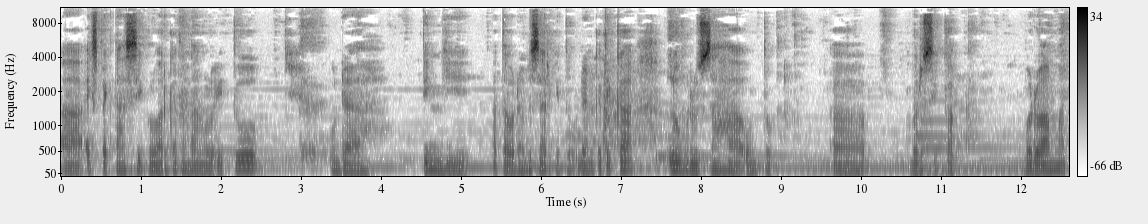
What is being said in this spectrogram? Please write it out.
uh, ekspektasi keluarga tentang lo itu udah tinggi atau udah besar gitu. Dan ketika lo berusaha untuk uh, bersikap bodoh amat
